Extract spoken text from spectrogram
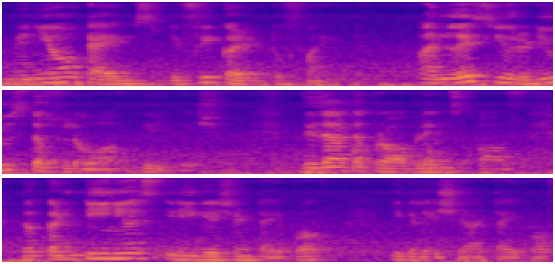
many times difficult to find unless you reduce the flow of irrigation. These are the problems of the continuous irrigation type of Iglesia type of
